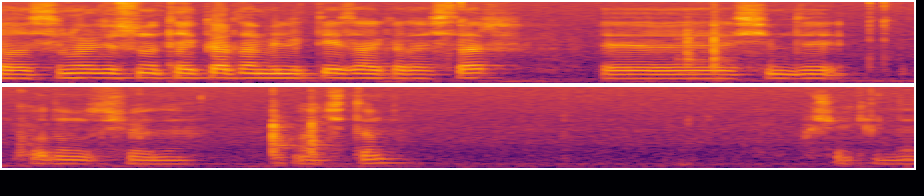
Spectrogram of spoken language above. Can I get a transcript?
Çalıştırma videosunda tekrardan birlikteyiz arkadaşlar. Ee, şimdi kodumuzu şöyle açtım. Bu şekilde.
